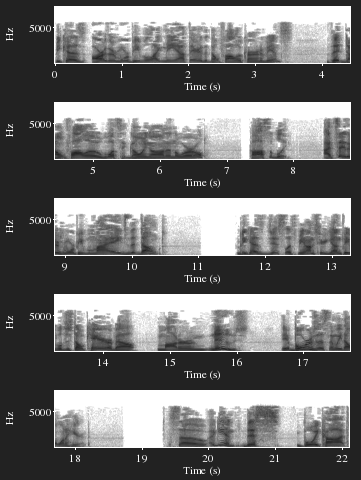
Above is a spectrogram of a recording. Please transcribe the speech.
Because are there more people like me out there that don't follow current events? That don't follow what's going on in the world? Possibly. I'd say there's more people my age that don't. Because just, let's be honest here, young people just don't care about modern news. It bores us and we don't want to hear it. So again, this boycott,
